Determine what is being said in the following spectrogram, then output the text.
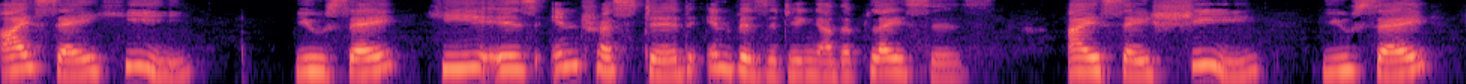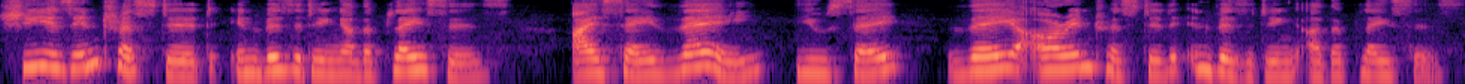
I say he. You say he is interested in visiting other places. I say she, you say she is interested in visiting other places. I say they, you say they are interested in visiting other places.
